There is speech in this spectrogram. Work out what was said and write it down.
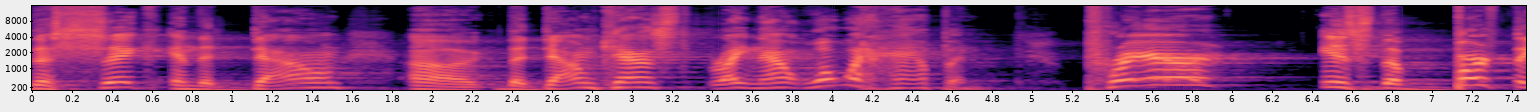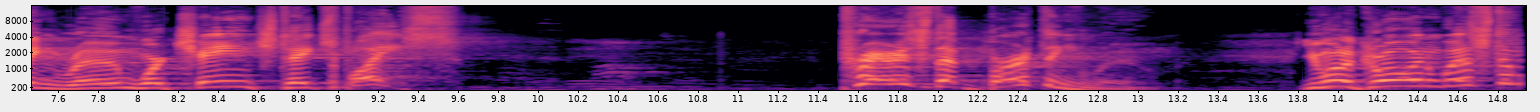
the sick and the down, uh, the downcast right now? What would happen? Prayer is the birthing room where change takes place. Prayer is that birthing room. You want to grow in wisdom?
